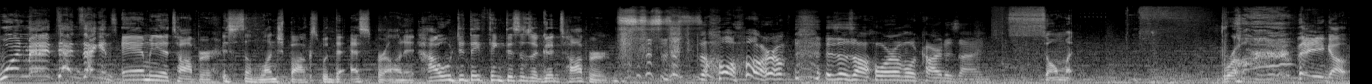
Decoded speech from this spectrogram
One minute, 10 seconds. And we need a topper. This is a lunchbox with the Esper on it. How did they think this is a good topper? this is a horrible. This is a horrible car design. So much. Bro, there you go.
